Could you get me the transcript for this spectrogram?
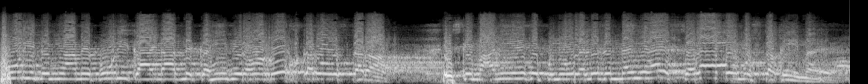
पूरी दुनिया में, पूरी कायनात में कहीं भी रहो रुख करो उस तरफ़ इसके मानी है कि प्लूरलिज्म नहीं है सरात मुस्तकीम है।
